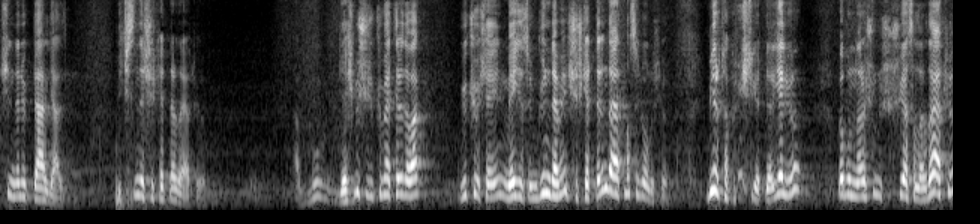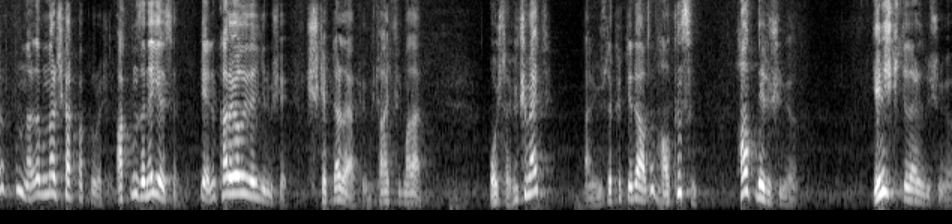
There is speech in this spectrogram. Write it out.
şimdi nükleer geldi. İkisini de şirketler dayatıyor. Ya bu geçmiş hükümetleri de bak. Yükü şeyin, meclisin gündemi şirketlerin dayatmasıyla oluşuyor. Bir takım şirketler geliyor ve bunlara şu, şu, yasaları dayatıyor. Bunlar da bunları çıkartmakla uğraşıyor. Aklınıza ne gelirse. Diyelim karayolu ilgili bir şey. Şirketler dayatıyor. Müteahhit firmalar. Oysa hükümet, yani yüzde 47 aldın halkınsın. Halk ne düşünüyor? Geniş kitleler de düşünüyor.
